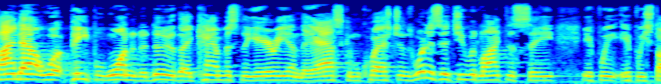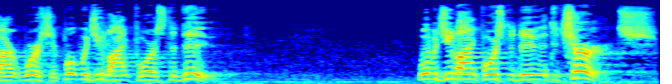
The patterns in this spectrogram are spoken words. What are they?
find out what people wanted to do, they canvassed the area and they asked them questions. What is it you would like to see if we, if we start worship? What would you like for us to do? What would you like for us to do at the church?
